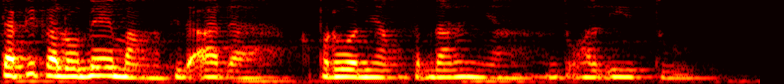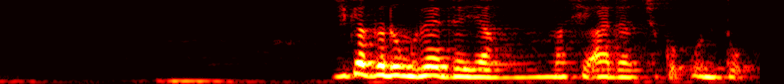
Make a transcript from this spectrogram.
Tapi kalau memang tidak ada keperluan yang sebenarnya untuk hal itu, jika gedung gereja yang masih ada cukup untuk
